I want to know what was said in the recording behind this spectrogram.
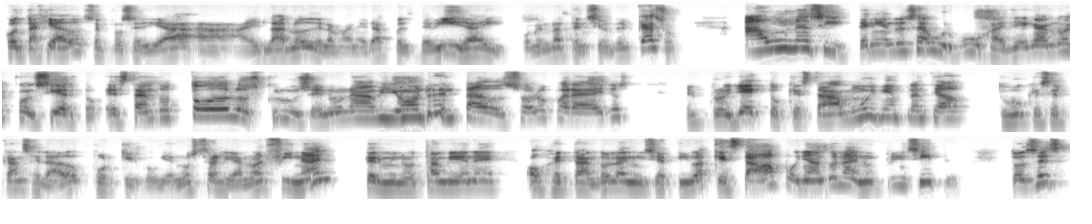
contagiado, se procedía a aislarlo de la manera pues debida y poner la atención del caso. Aún así, teniendo esa burbuja, llegando al concierto, estando todos los cruz en un avión rentado solo para ellos, el proyecto que estaba muy bien planteado tuvo que ser cancelado porque el gobierno australiano al final terminó también eh, objetando la iniciativa que estaba apoyándola en un principio. Entonces,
